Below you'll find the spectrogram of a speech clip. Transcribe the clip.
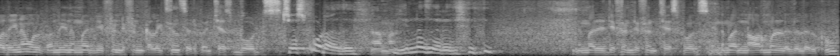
பார்த்தீங்கன்னா உங்களுக்கு வந்து இந்த மாதிரி டிஃப்ரெண்ட் டிஃப்ரெண்ட் கலெக்ஷன்ஸ் இருக்கும். செஸ் போர்ட்ஸ் செஸ் போர்டா அது? ஆமா. என்ன சார் இது? இந்த மாதிரி டிஃப்ரெண்ட் டிஃப்ரெண்ட் செஸ் போர்ட்ஸ் இந்த மாதிரி நார்மல் இதில் இருக்கும்.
